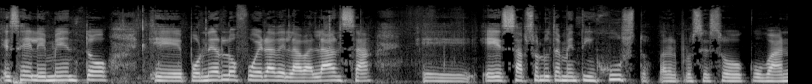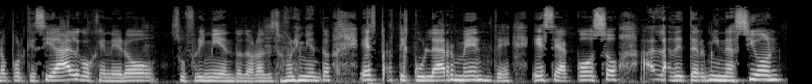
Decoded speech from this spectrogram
ese elemento, eh, ponerlo fuera de la balanza, eh, es absolutamente injusto para el proceso cubano, porque si algo generó sufrimiento, de hablar de sufrimiento, es particularmente ese acoso a la determinación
